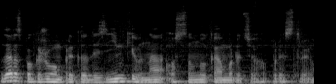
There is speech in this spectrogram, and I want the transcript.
Зараз покажу вам приклади знімків на основну камеру цього пристрою.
